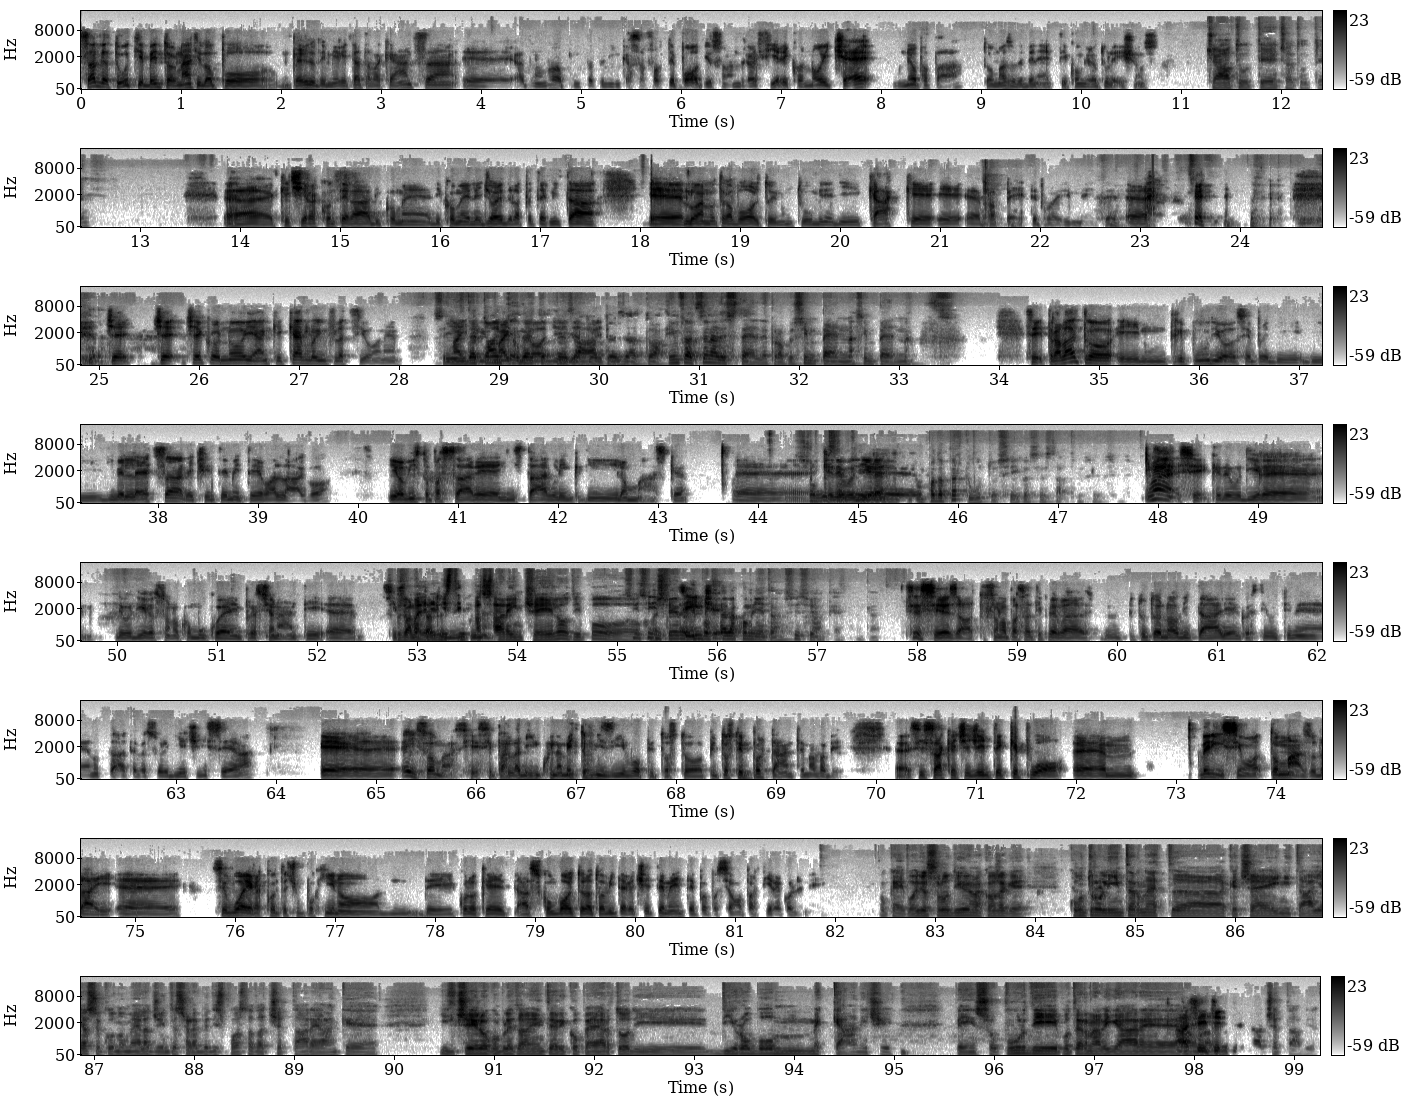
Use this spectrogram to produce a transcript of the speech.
Salve a tutti e bentornati dopo un periodo di meritata vacanza eh, ad una nuova puntata di Incassaforte Pod. Io sono Andrea Alfieri, con noi c'è un neopapà, Tommaso De Benetti, congratulations. Ciao a tutti, ciao a tutti. Eh, che ci racconterà di come, di come, le gioie della paternità eh, lo hanno travolto in un turbine di cacche e eh, pappette probabilmente. Eh, c'è, c'è, c'è con noi anche Carlo Inflazione. Sì, mai, detto mai anche, detto, oggi, esatto, esatto. Inflazione alle stelle proprio, si impenna, si impenna. Sì, tra l'altro in un tripudio sempre di, di, di bellezza, recentemente ero al lago e ho visto passare gli Starlink di Elon Musk. Eh, che devo dire un po' dappertutto, sì, quest'estate. Sì, sì. Eh, sì, che devo dire, devo dire sono comunque impressionanti. Eh, Scusa, ma li hai visti passare in cielo? Tipo, sì, sì, in cielo, sì, tipo in cielo. la cometa. Sì, sì. Okay. Sì, sì, esatto. Sono passati per, per, tutto il nord Italia in queste ultime nottate, verso le 10 di sera. E, e insomma, si, si, parla di inquinamento visivo piuttosto, piuttosto importante, ma vabbè, eh, si sa che c'è gente che può. Ehm, benissimo, Tommaso, dai, eh, se vuoi raccontaci un pochino di quello che ha sconvolto la tua vita recentemente poi possiamo partire con le mail. Ok, voglio solo dire una cosa che contro l'internet uh, che c'è in Italia, secondo me la gente sarebbe disposta ad accettare anche il cielo completamente ricoperto di, di robot meccanici, penso, pur di poter navigare ah, sì, ti... accettabile.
